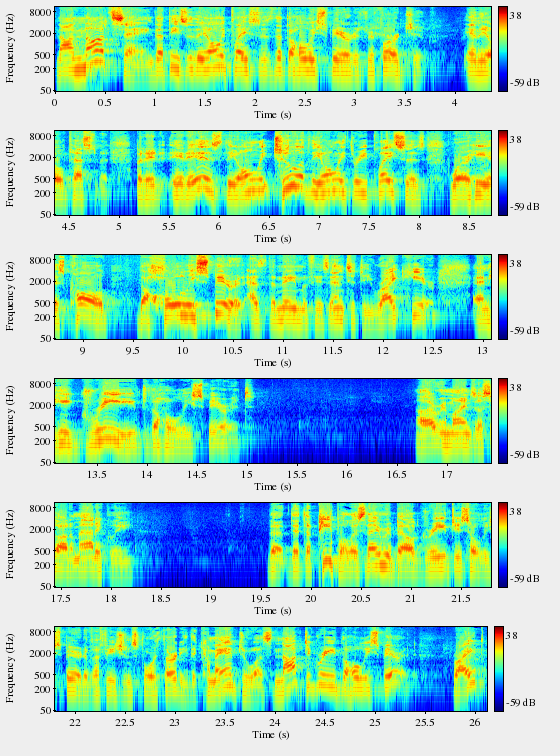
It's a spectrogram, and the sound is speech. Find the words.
Now, I'm not saying that these are the only places that the Holy Spirit is referred to in the Old Testament. But it, it is the only two of the only three places where he is called the Holy Spirit as the name of his entity, right here. And he grieved the Holy Spirit. Now that reminds us automatically that, that the people, as they rebelled, grieved his Holy Spirit of Ephesians 4:30, the command to us not to grieve the Holy Spirit right?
